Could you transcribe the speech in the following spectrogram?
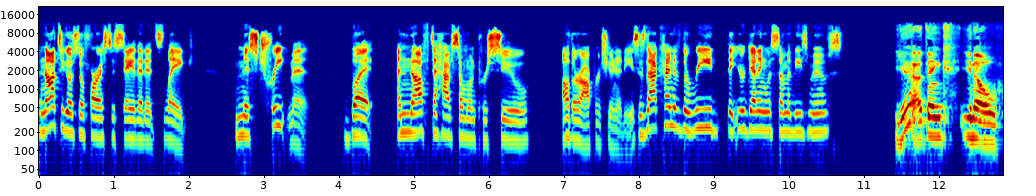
not to go so far as to say that it's like mistreatment, but enough to have someone pursue other opportunities. Is that kind of the read that you're getting with some of these moves? Yeah, I think, you know,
